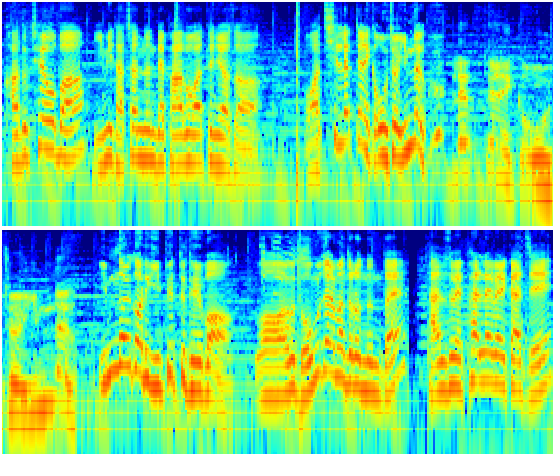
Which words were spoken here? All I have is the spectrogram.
가득 채워봐. 이미 다 찼는데 바보 같은 녀석. 와 7렙 되니까. 오 저 입날. 입날 가르기 이펙트 대박. 와 이거 너무 잘 만들었는데? 단숨에 8레벨까지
